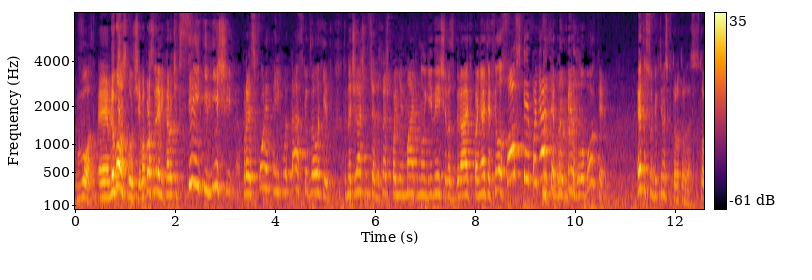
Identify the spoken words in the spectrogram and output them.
Вот. Э, в любом случае, вопрос времени. Короче, все эти вещи происходят, и их вытаскивают за лохит. Ты начинаешь изучать, начинаешь понимать многие вещи, разбирать понятия, философские понятия, глубокие, глубокие. Это субъективность, которая ты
